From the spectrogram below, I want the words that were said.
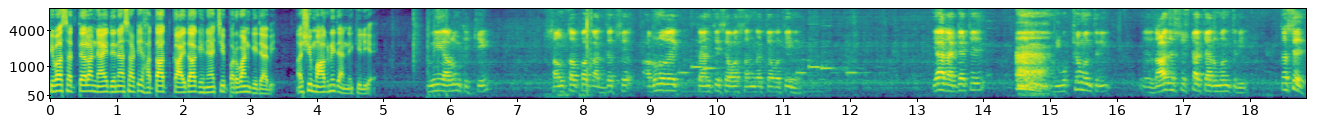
किंवा सत्याला न्याय देण्यासाठी हातात कायदा घेण्याची परवानगी द्यावी अशी मागणी त्यांनी केली आहे. मी अरुण किच्ची संस्थापक अध्यक्ष अरुणोदय क्रांती सेवा संघाच्या वतीने या राज्याचे मुख्यमंत्री राजशिष्टाचार मंत्री तसेच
